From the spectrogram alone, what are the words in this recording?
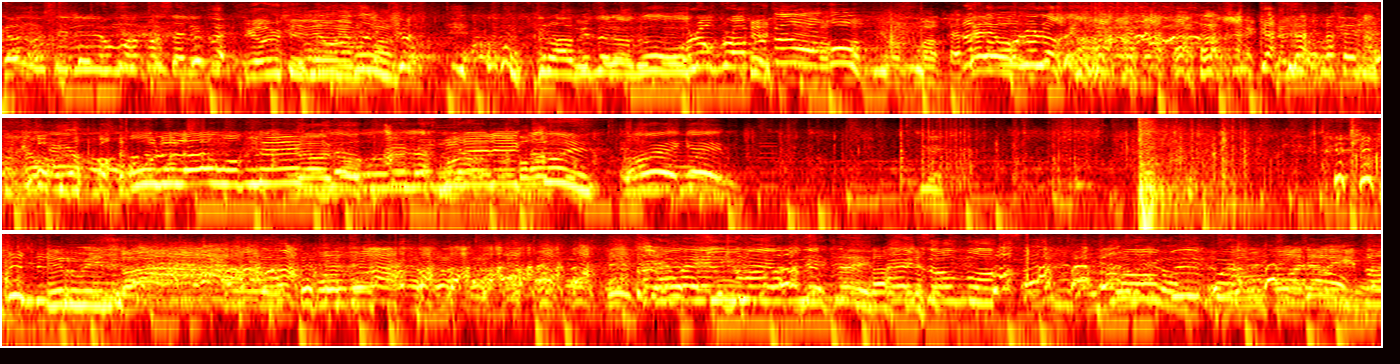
Gago sino yung mapa sa likod? Gawin sino yung pang. Grabe talaga. oh. Ulo, grabe na ako! Mak. Kayo! Ulo lang! Ulo lang, wag leg! Ulo, ulo lang. Nilalig ko eh! Okay, game. Erwin! Ay, mahilig mga kapatid ko eh. Ay, so boss. Grabe, first. Kuha na rito!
